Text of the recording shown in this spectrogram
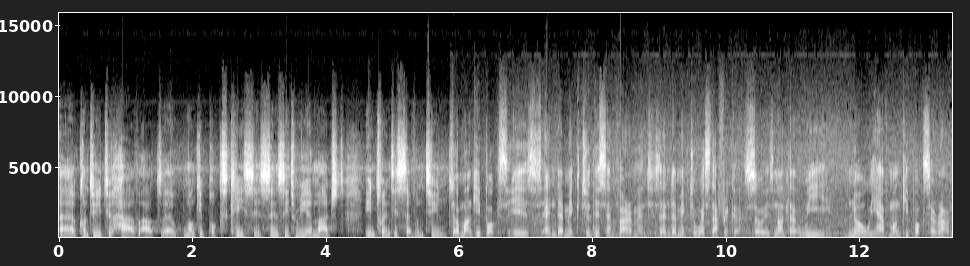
uh, continue to have out uh, monkeypox cases since it re-emerged in 2017. So monkeypox is endemic to this environment. It's endemic to West Africa. So it's not that we know we have monkeypox around.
